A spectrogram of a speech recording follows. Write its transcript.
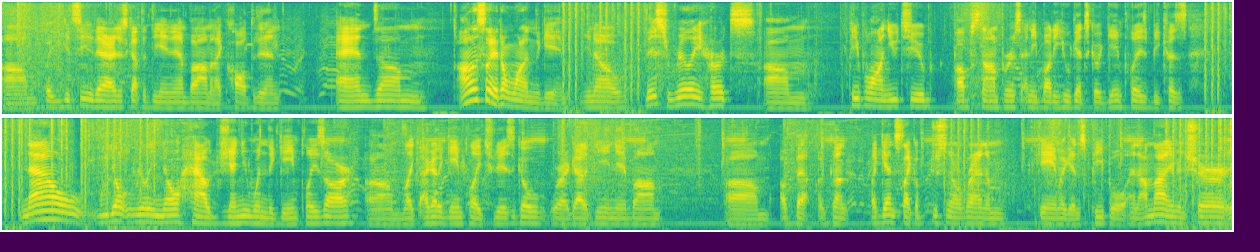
Um, but you can see there, I just got the DNA bomb, and I called it in. And, um, honestly, I don't want it in the game. You know, this really hurts, um, people on YouTube, pub stompers, anybody who gets good gameplays because now we don't really know how genuine the gameplays are. Um, like I got a gameplay two days ago where I got a DNA bomb um, against like a, just a random game against people, and I'm not even sure if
